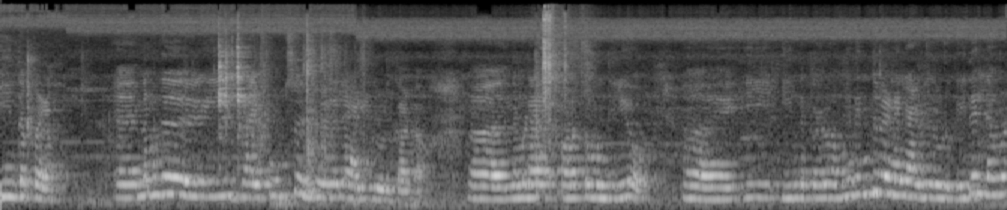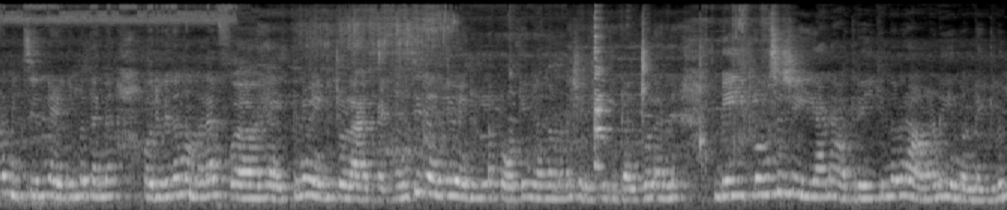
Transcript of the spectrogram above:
ഈന്തപ്പഴം. നമുക്ക് ഈ ഡ്രൈ ഫ്രൂട്ട്സ് എന്ത് വേണമെങ്കിലും ആഡ് ചെയ്ത് കൊടുക്കാം കേട്ടോ. നമ്മുടെ ഉണക്കമുന്തിരിയോ ഈ ഈന്തപ്പഴം അങ്ങനെ എന്ത് വേണമെങ്കിലും ആഡ് ചെയ്ത് കൊടുക്കുക ഇതെല്ലാം കൂടെ മിക്സ് ചെയ്ത് കഴിക്കുമ്പോൾ തന്നെ ഒരുവിധം നമ്മുടെ ഹെൽത്തിന് വേണ്ടിയിട്ടുള്ള പ്രഗ്നൻസി ടൈമിന് വേണ്ടിയിട്ടുള്ള പ്രോട്ടീൻ നമ്മുടെ ശരീരത്തിൽ കിട്ടും. അതുപോലെ തന്നെ വെയിറ്റ് ലോസ് ചെയ്യാൻ ആഗ്രഹിക്കുന്നവരാണ് എന്നുണ്ടെങ്കിലും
